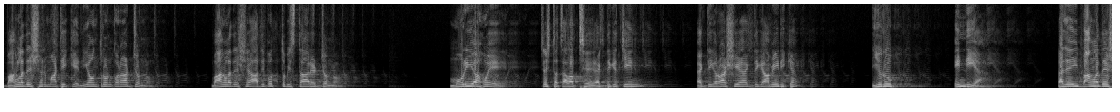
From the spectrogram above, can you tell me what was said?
বাংলাদেশের মাটিকে নিয়ন্ত্রণ করার জন্য, বাংলাদেশে আধিপত্য বিস্তারের জন্য মরিয়া হয়ে চেষ্টা চালাচ্ছে একদিকে চীন, একদিকে রাশিয়া, একদিকে আমেরিকা, ইউরোপ, ইন্ডিয়া। কাজে এই বাংলাদেশ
